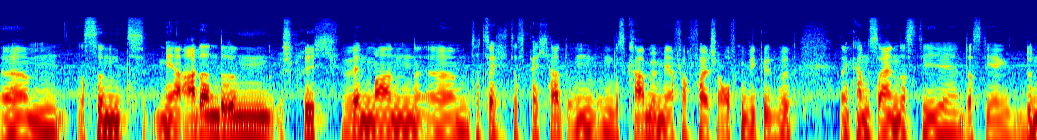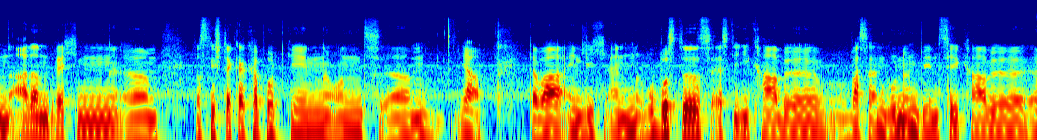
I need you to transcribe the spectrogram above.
Ähm, es sind mehr Adern drin, sprich, wenn man ähm, tatsächlich das Pech hat und, und, das Kabel mehrfach falsch aufgewickelt wird, dann kann es sein, dass die, dass die dünnen Adern brechen, ähm, dass die Stecker kaputt gehen und ähm, ja, da war eigentlich ein robustes SDI-Kabel, was ja im Grunde ein BNC-Kabel, äh,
